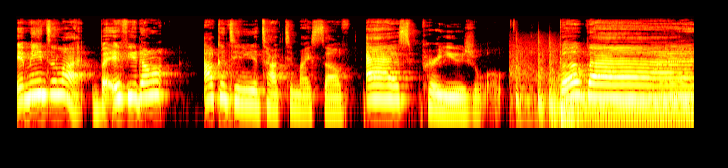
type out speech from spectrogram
It means a lot, but if you don't, I'll continue to talk to myself as per usual. Bye bye.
